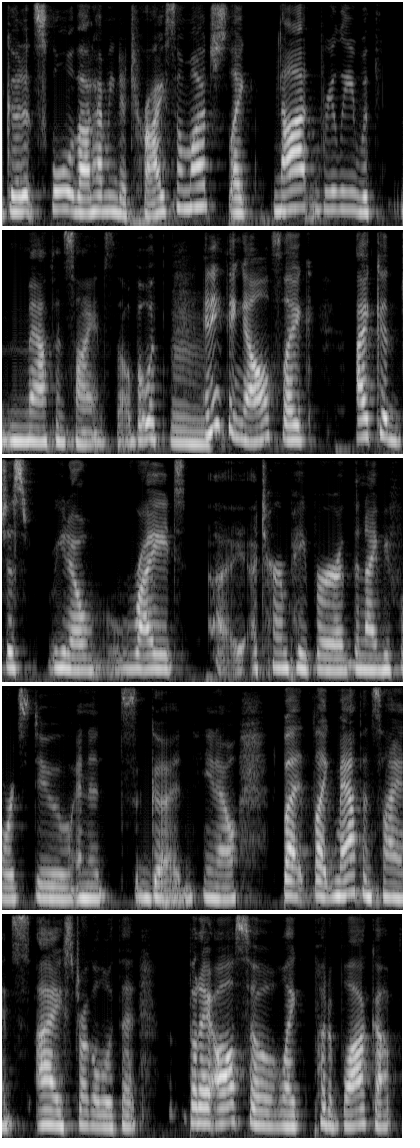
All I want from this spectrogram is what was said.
good at school without having to try so much. Like, not really with math and science, though, but with Mm. anything else, like, I could just, you know, write a, a term paper the night before it's due and it's good, you know. But like math and science, I struggled with it. But I also like put a block up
